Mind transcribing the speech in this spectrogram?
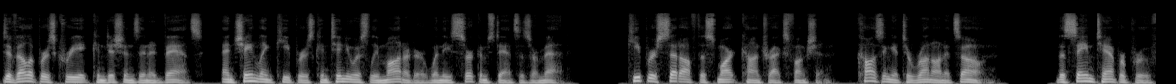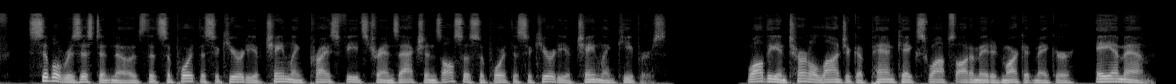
Developers create conditions in advance, and Chainlink keepers continuously monitor when these circumstances are met. Keepers set off the smart contracts function, causing it to run on its own. The same tamper proof, Sybil resistant nodes that support the security of Chainlink price feeds transactions also support the security of Chainlink keepers. While the internal logic of Pancake Swap's automated market maker, AMM,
